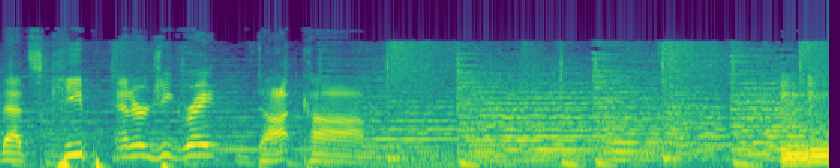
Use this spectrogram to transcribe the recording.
That's keepenergygreat.com.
